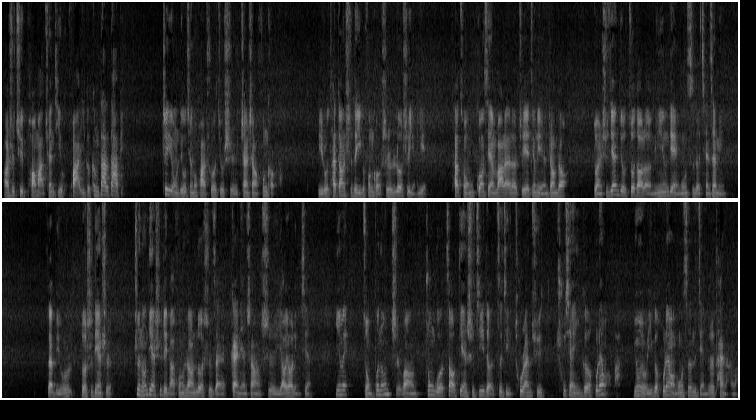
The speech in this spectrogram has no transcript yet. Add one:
而是去跑马圈地画一个更大的大饼。这用流行的话说，就是站上风口了。比如他当时的一个风口是乐视影业，他从光线挖来了职业经理人张昭，短时间就做到了民营电影公司的前三名。再比如乐视电视，智能电视这把风让乐视在概念上是遥遥领先，因为总不能指望中国造电视机的自己突然去出现一个互联网吧？拥有一个互联网公司，那简直是太难了。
